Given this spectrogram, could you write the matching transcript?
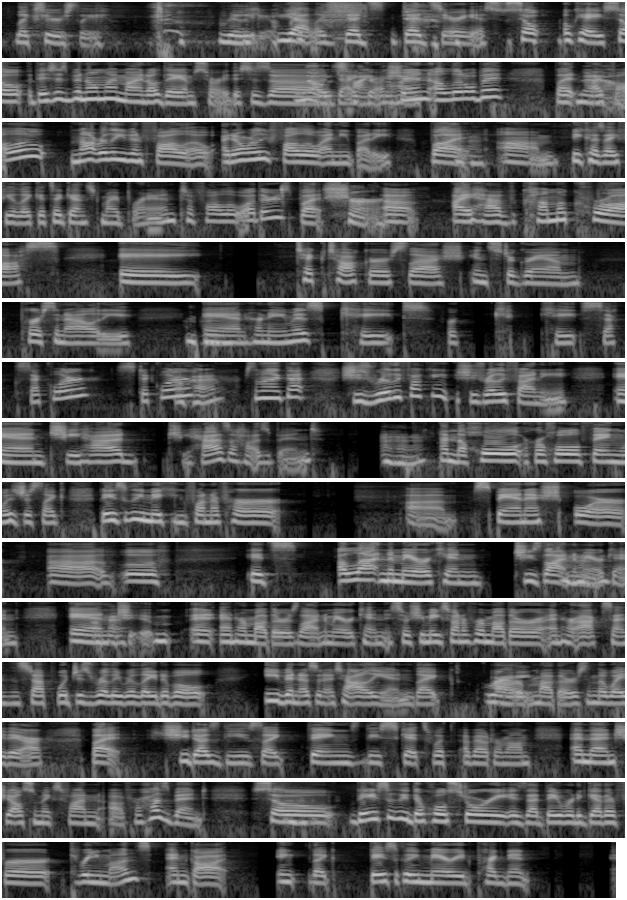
Like, seriously, really do. yeah like dead dead serious so okay so this has been on my mind all day i'm sorry this is a No, fine. Go digression a little bit but No, i follow not really even follow i don't really follow anybody but Mm-hmm. um because i feel like it's against my brand to follow others but Sure. uh, i have come across a tiktoker slash instagram personality Mm-hmm. and her name is kate or K- kate Sek- seckler stickler Okay. or something like that. She's really fucking. She's really funny, and she had she has a husband, Mm-hmm. and the whole her whole thing was just like basically making fun of her um, Spanish or uh, ugh, it's a Latin American. She's Latin American, and, Okay. she, and and her mother is Latin American. So she makes fun of her mother and her accent and stuff, which is really relatable, even as an Italian, like our mothers and the way they are. But she does these like things, these skits with about her mom, and then she also makes fun of her husband. So mm-hmm. basically, their whole story is that they were together for three months and got in, like basically married, pregnant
